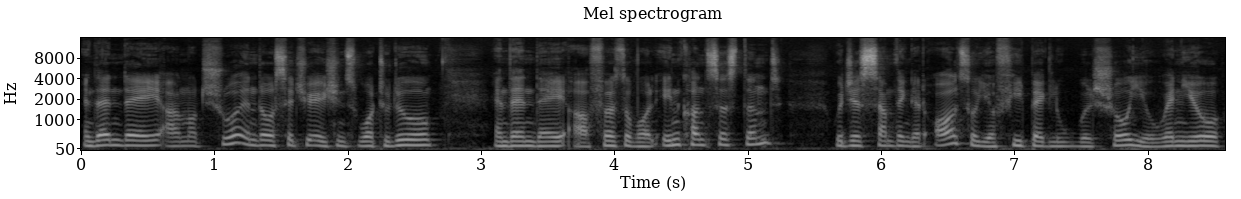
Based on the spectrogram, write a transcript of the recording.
And then they are not sure in those situations what to do. And then they are, first of all, inconsistent, which is something that also your feedback loop will show you. When you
